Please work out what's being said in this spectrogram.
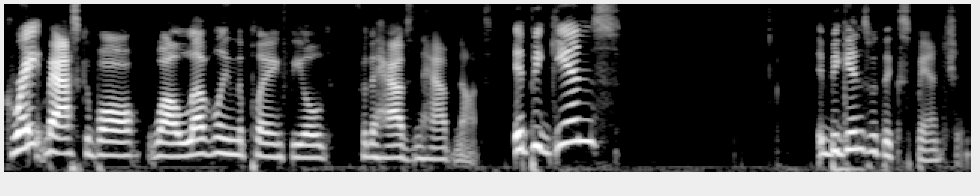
great basketball while leveling the playing field for the haves and have-nots. It begins it begins with expansion.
